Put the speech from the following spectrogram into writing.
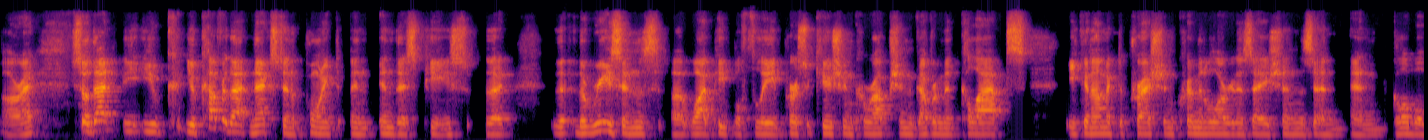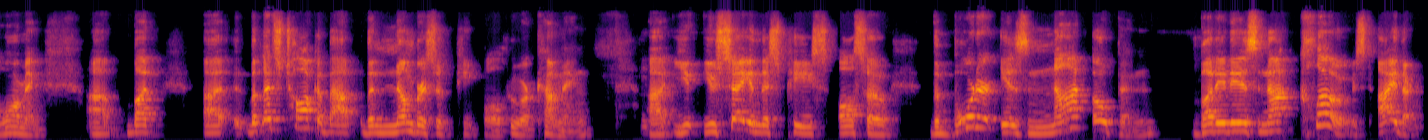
All right. So that you you cover that next in a point in in this piece that the, the reasons uh, why people flee persecution, corruption, government collapse, economic depression, criminal organizations, and, and global warming. Uh, but, uh, but let's talk about the numbers of people who are coming. Uh, mm-hmm. you, you say in this piece also the border is not open, but it is not closed either.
